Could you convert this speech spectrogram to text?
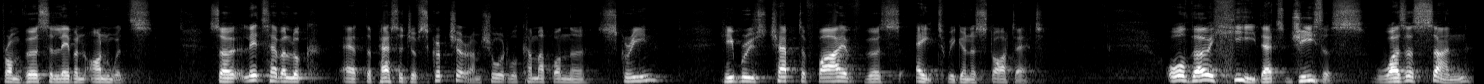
from verse 11 onwards. So let's have a look at the passage of Scripture. I'm sure it will come up on the screen. Hebrews chapter 5, verse 8, we're going to start at. Although he, that's Jesus, was a son,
